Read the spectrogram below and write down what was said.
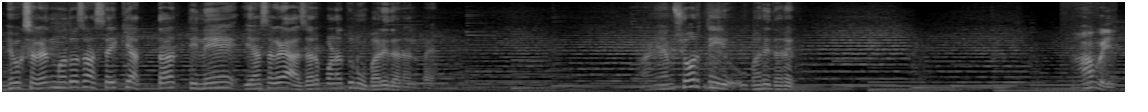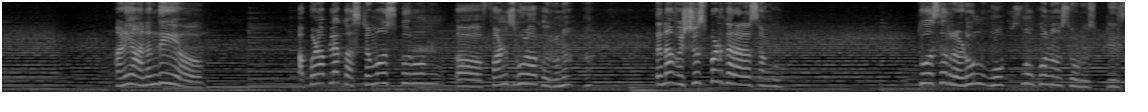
हे बघ सगळ्यात महत्वाचं असं आहे की आत्ता तिने या सगळ्या आजारपणातून उभारी धरायला पाहिजे. आणि आय एम शुअर ती उभारी धरेल. हा भाई आणि आनंदी अ, आपण आपल्या कस्टमर्स करून फंड्स गोळा करू ना? हं? त्यांना विश्वास पण करायला सांगू. तू असं रडून होप्स नको ना सोडूस प्लीज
